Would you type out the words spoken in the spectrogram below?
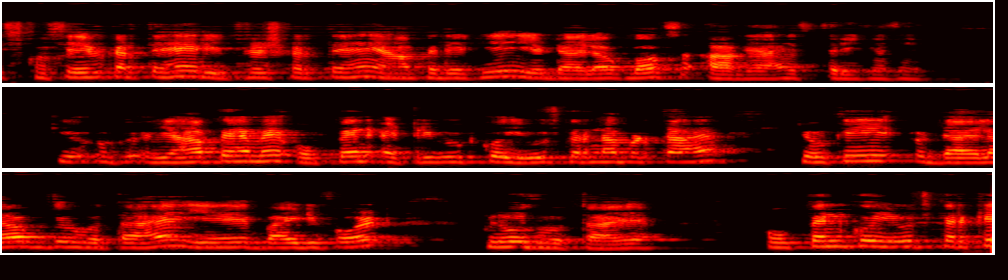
इसको सेव करते हैं रिफ्रेश करते हैं। यहाँ पे देखिए, ये डायलॉग बॉक्स आ गया है इस तरीके से। यहाँ पे हमें ओपन एट्रीब्यूट को यूज़ करना पड़ता है, क्योंकि डायलॉग जो होता है, ये बाय डिफ़ॉल्ट क्लोज होता है। ओपन को यूज़ करके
